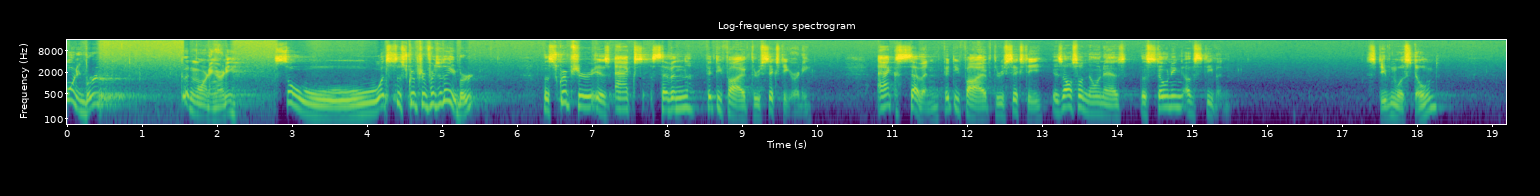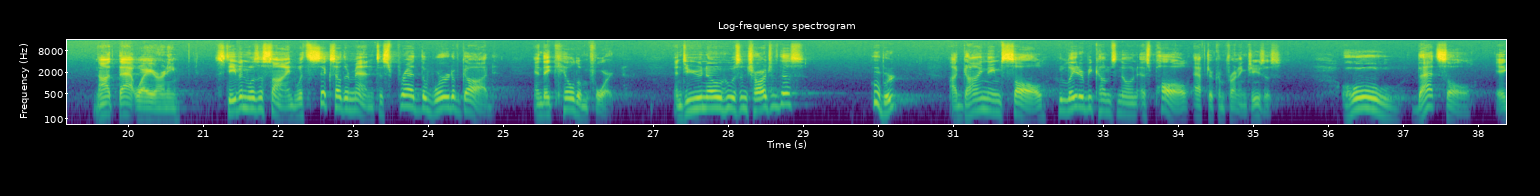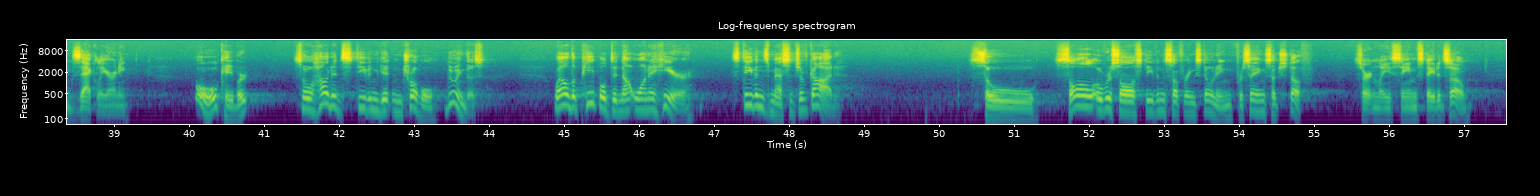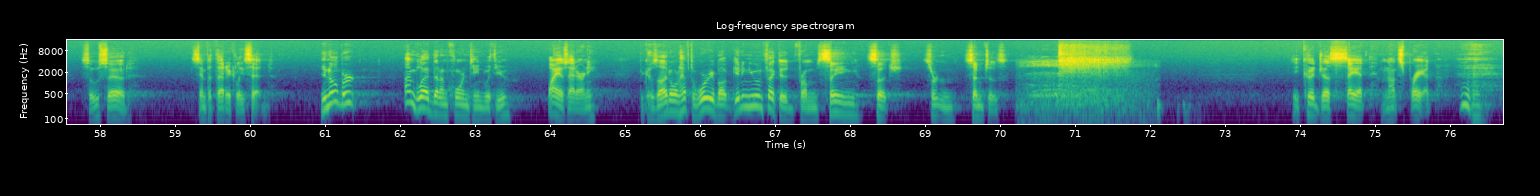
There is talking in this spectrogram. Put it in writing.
Good morning, Bert. Good morning, Ernie. So, what's the scripture for today, Bert? The scripture is Acts 7 55 through 60, Ernie. Acts 7 55 through 60 is also known as the stoning of Stephen. Stephen was stoned? Not that way, Ernie. Stephen was assigned with six other men to spread the word of God, and they killed him for it. And do you know who was in charge of this? Who, Bert? A guy named Saul, who later becomes known as Paul after confronting Jesus. Oh, that Saul. Exactly, Ernie. Oh, okay, Bert. So, how did Stephen get in trouble doing this? Well, the people did not want to hear Stephen's message of God. So, Saul oversaw Stephen suffering stoning for saying such stuff. Certainly seems stated so. So sad. Sympathetically said. You know, Bert, I'm glad that I'm quarantined with you. Why is that, Ernie? Because I don't have to worry about getting you infected from saying such certain sentences. He could just say it, not spray it.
